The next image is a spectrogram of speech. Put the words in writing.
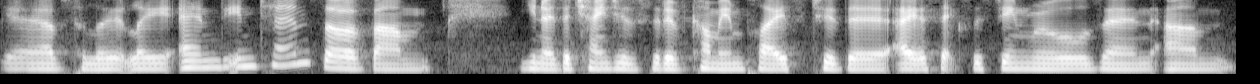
Yeah, absolutely. And in terms of um, you know the changes that have come in place to the ASX listing rules and um,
